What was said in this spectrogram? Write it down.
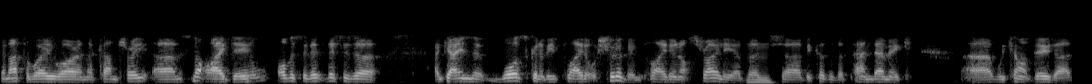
no matter where you are in the country. Um, it's not ideal. Obviously, th- this is a a game that was going to be played or should have been played in Australia, but uh, because of the pandemic, uh, we can't do that.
